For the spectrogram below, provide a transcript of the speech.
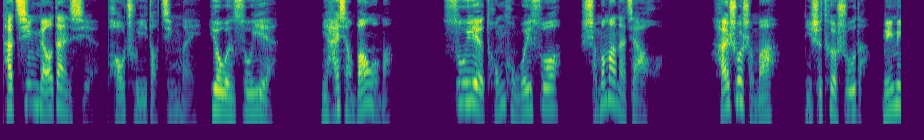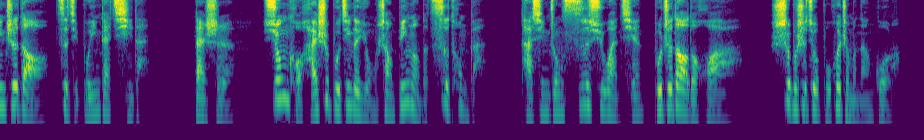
他轻描淡写抛出一道惊雷，又问苏叶：“你还想帮我吗？”苏叶瞳孔微缩：“什么吗？那家伙还说什么你是特殊的？明明知道自己不应该期待，但是胸口还是不禁的涌上冰冷的刺痛感。他心中思绪万千，不知道的话，是不是就不会这么难过了？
